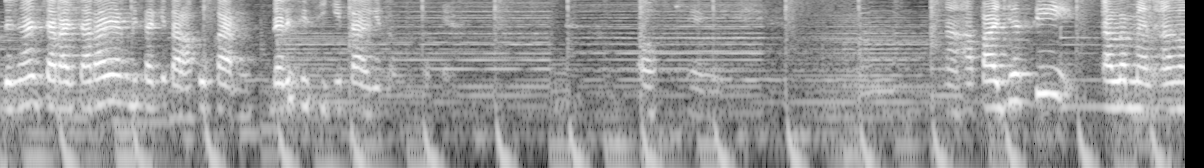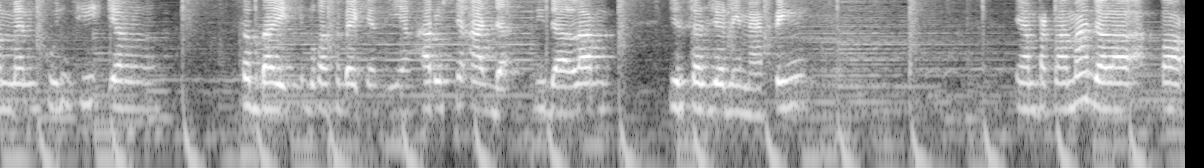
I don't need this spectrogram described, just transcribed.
dengan cara-cara yang bisa kita lakukan dari sisi kita gitu maksudnya. Oke. Nah, apa aja sih elemen-elemen kunci yang sebaik bukan sebaiknya sih yang harusnya ada di dalam user journey mapping yang pertama adalah aktor.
